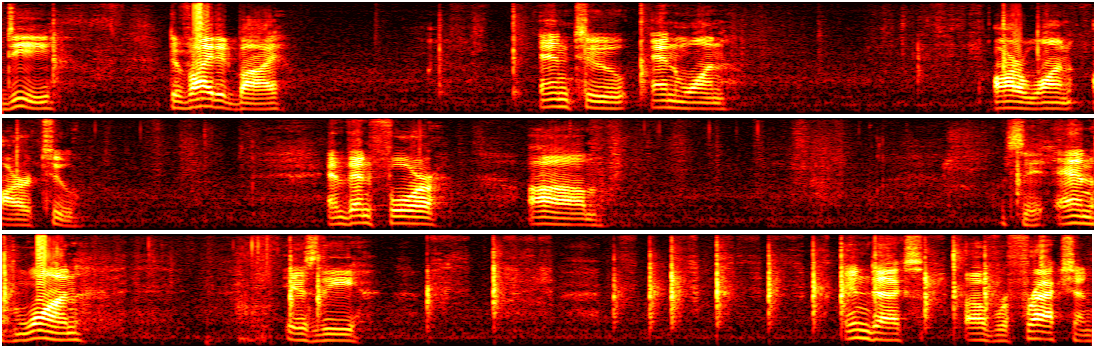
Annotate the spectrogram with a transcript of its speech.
D divided by N2 N1 R1 R2. And then for um, let's see N1 is the index of refraction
